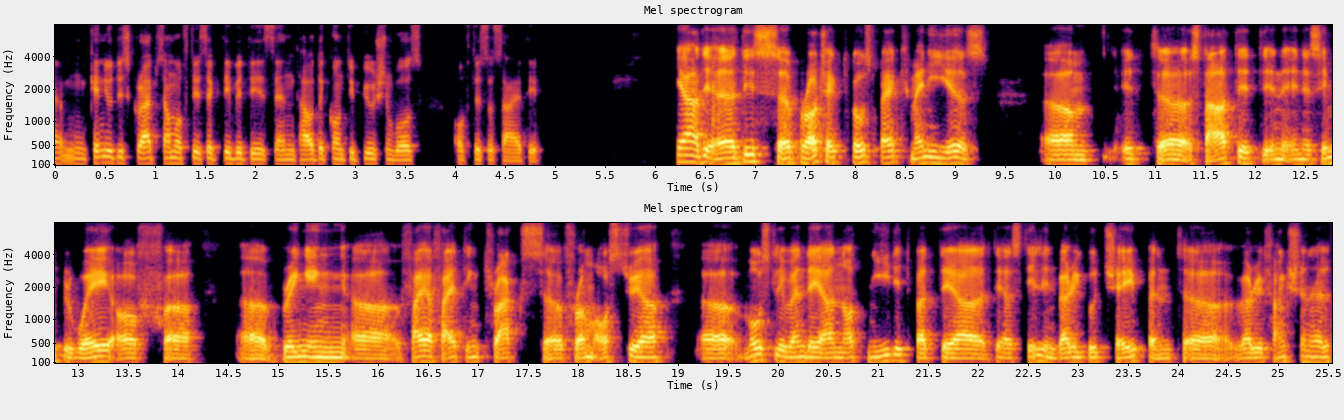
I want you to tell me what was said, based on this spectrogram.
um, can you describe some of these activities and how the contribution was of the society? Yeah, the, uh, this uh, project goes back many years. Um, it uh, started in, in a simple way of uh, uh, bringing uh, firefighting trucks from Austria, mostly when they are not needed, but they are, they are still in very good shape and very functional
